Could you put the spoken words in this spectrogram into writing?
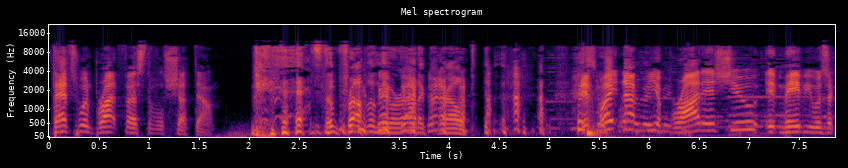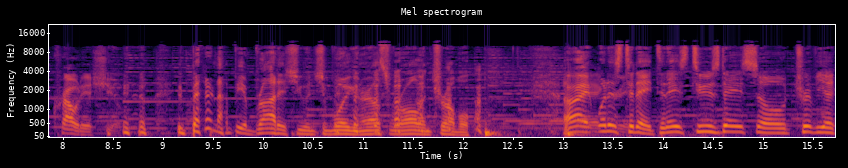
that's when Brat Festival shut down. That's the problem. They were out of kraut. It might not be a Brat issue. It maybe was a kraut issue. It better not be a broad issue in Sheboygan, or else we're all in trouble. All right, what is today? Today's Tuesday, so trivia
